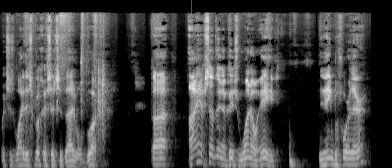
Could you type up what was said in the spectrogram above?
which is why this book is such a valuable book. Uh, I have something on page 108. Anything before there?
